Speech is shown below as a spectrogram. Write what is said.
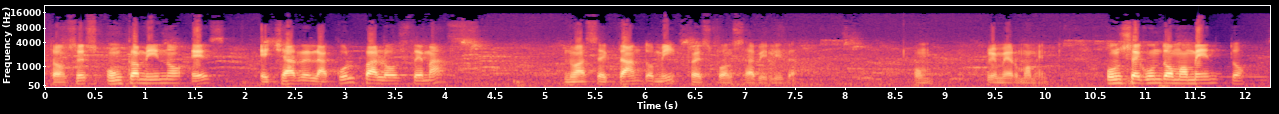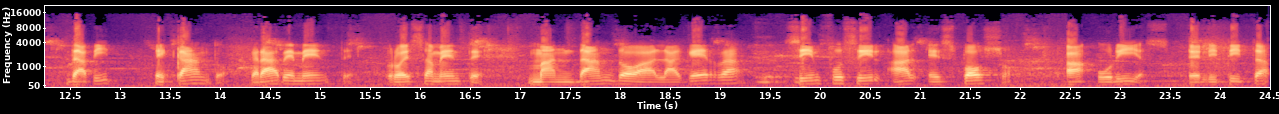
Entonces, un camino es echarle la culpa a los demás, no aceptando mi responsabilidad. Un primer momento. Un segundo momento, David pecando gravemente, gruesamente, mandando a la guerra sin fusil al esposo, a Urias, elitita,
